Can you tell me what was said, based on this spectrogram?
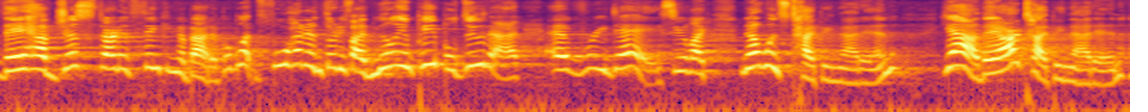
they have just started thinking about it. But what, 435 million people do that every day. So you're like, no one's typing that in. Yeah, they are typing that in,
